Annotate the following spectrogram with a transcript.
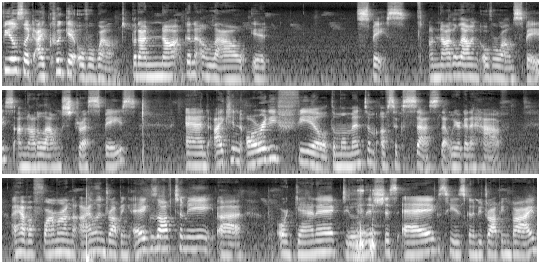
feels like I could get overwhelmed, but I'm not going to allow it space. I'm not allowing overwhelmed space. I'm not allowing stress space. And I can already feel the momentum of success that we are going to have. I have a farmer on the island dropping eggs off to me, uh, organic, delicious eggs. He's going to be dropping by.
